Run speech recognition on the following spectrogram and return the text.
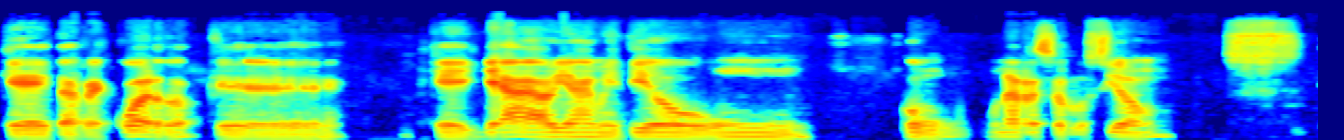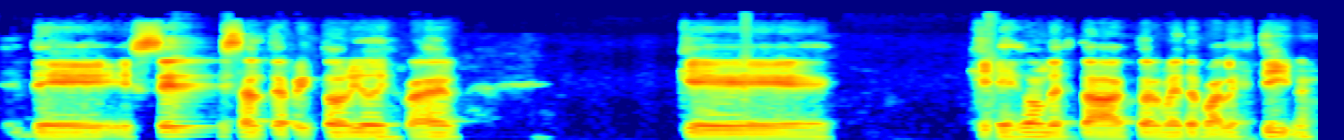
que te recuerdo que, que ya habían emitido un, una resolución de cese al territorio de Israel, que, que es donde está actualmente Palestina,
